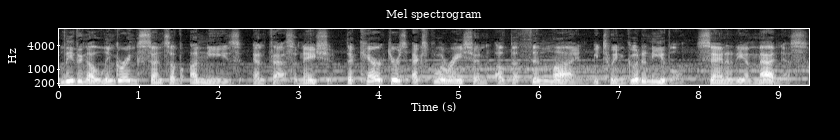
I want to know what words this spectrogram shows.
leaving a lingering sense of unease and fascination. The character's exploration of the thin line between good and evil, sanity and madness,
